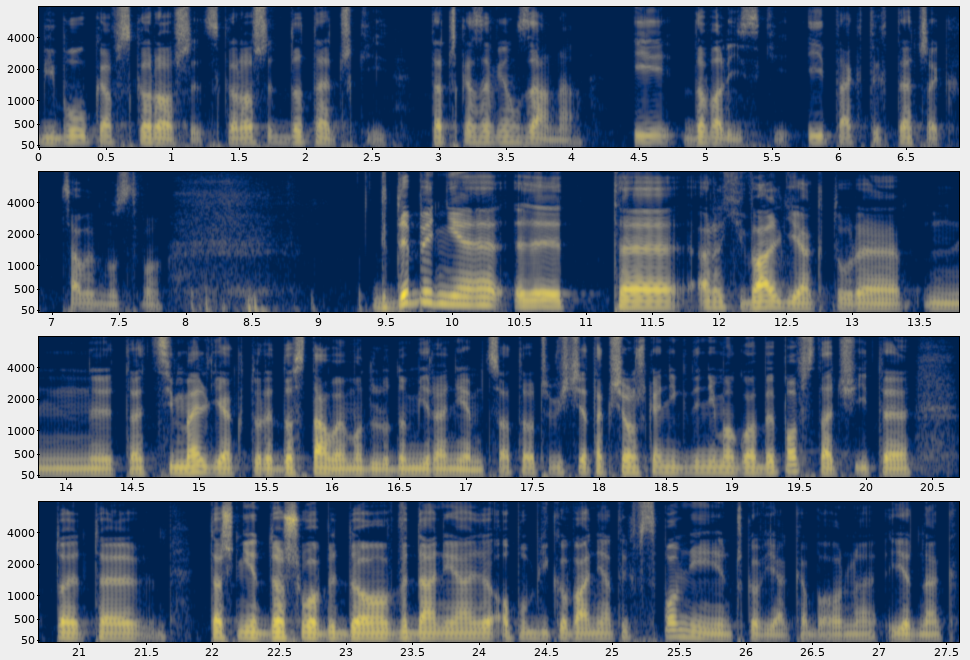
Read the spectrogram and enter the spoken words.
Bibułka w skoroszyt, skoroszyt do teczki, teczka zawiązana i do walizki. I tak tych teczek całe mnóstwo. Gdyby nie y, te archiwalia, które, mm, te cimelia, które dostałem od Ludomira Niemca, to oczywiście ta książka nigdy nie mogłaby powstać i te, te, te też nie doszłoby do wydania, opublikowania tych wspomnień Jęczkowiaka, bo one jednak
